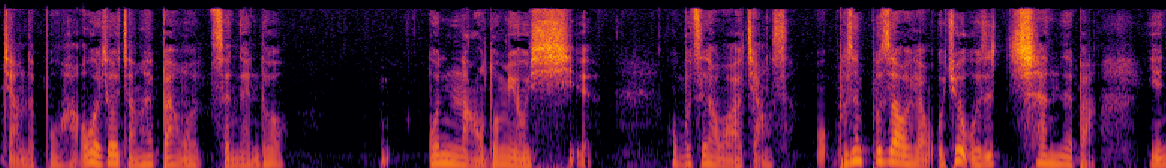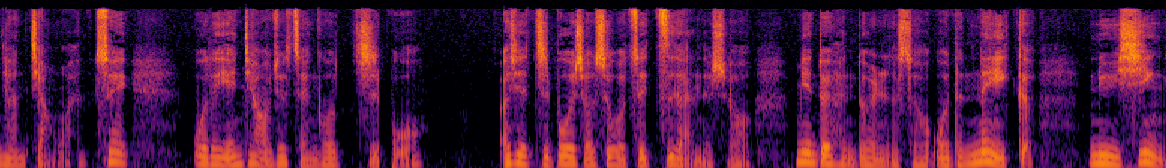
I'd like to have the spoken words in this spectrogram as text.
讲的不好，我有时候讲到一半，我整个人都我脑都没有血，我不知道我要讲什么。我不是不知道我想，我觉得我是撑着把演讲讲完，所以我的演讲我就整个直播，而且直播的时候是我最自然的时候。面对很多人的时候，我的那个女性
